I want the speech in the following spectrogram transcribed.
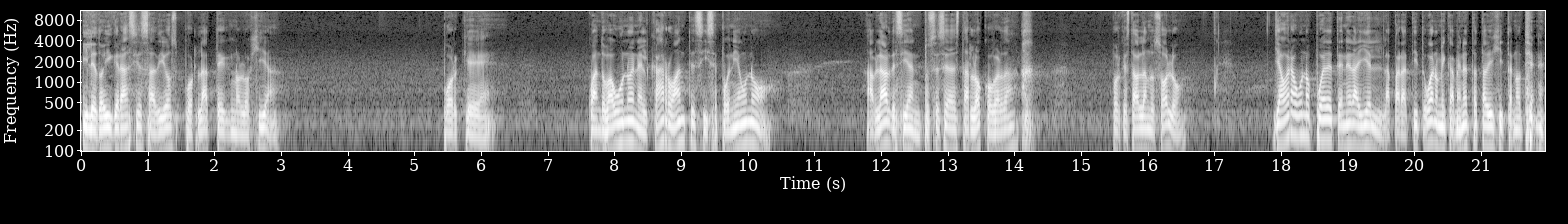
Y le doy gracias a Dios por la tecnología porque cuando va uno en el carro antes y se ponía uno a hablar, decían, pues ese debe estar loco, ¿verdad? porque está hablando solo. Y ahora uno puede tener ahí el aparatito. Bueno, mi camioneta está viejita, no tiene,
